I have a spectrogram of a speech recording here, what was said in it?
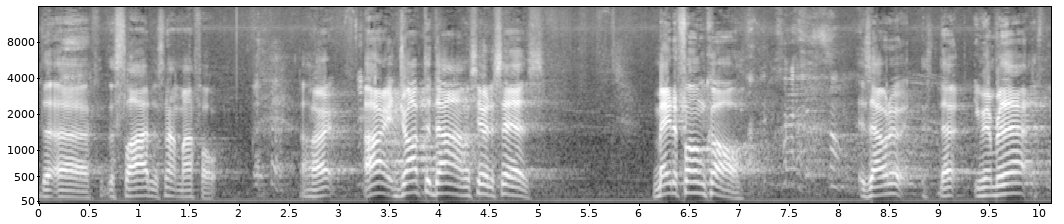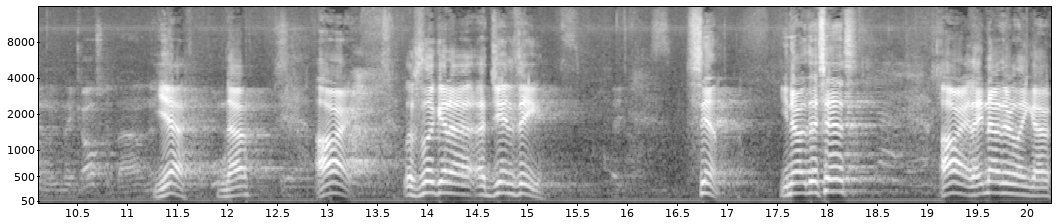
the uh, the slide, it's not my fault. All right, all right, drop the dime. Let's see what it says. Made a phone call. Is that what it? That you remember that? Yeah. No. All right. Let's look at a, a Gen Z. Simp. You know what this is? All right. They know their lingo.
